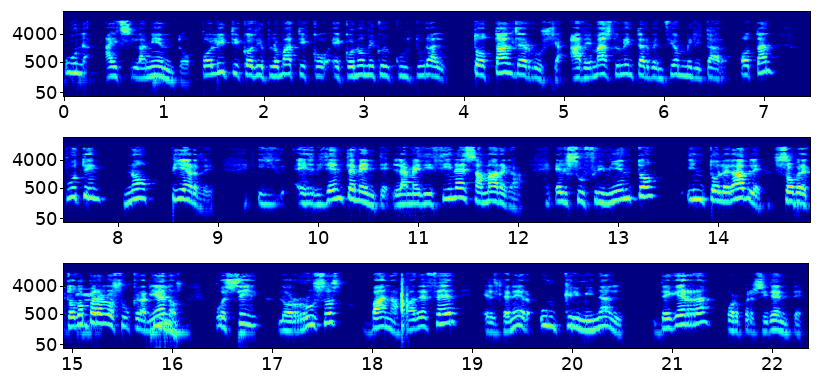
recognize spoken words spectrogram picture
un aislamiento político, diplomático, económico y cultural total de Rusia, además de una intervención militar OTAN, Putin no pierde. Y evidentemente la medicina es amarga, el sufrimiento intolerable, sobre todo para los ucranianos. Pues sí, los rusos van a padecer el tener un criminal de guerra por presidente.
